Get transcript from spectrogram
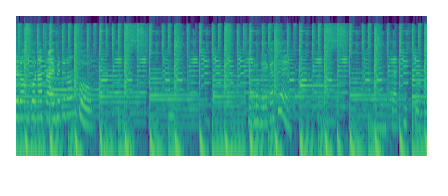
স্কুলের অঙ্ক না প্রাইভেটের অঙ্ক? সেগুলো হয়ে গেছে? প্র্যাকটিস করবে।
